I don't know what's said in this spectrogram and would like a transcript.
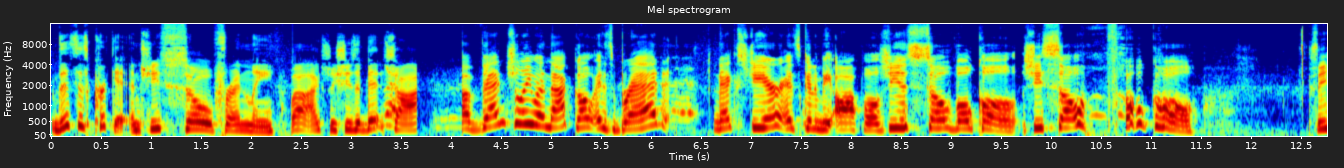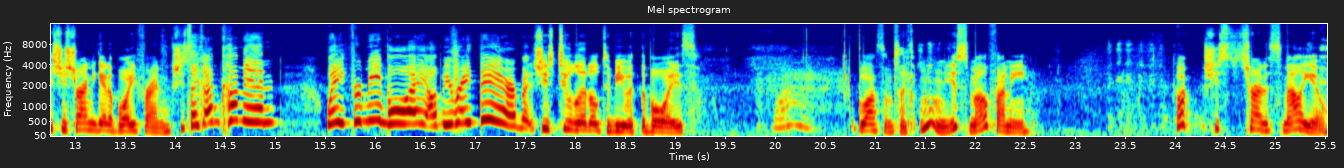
This is Cricket, and she's so friendly. Well, actually, she's a bit shy. Eventually, when that goat is bred next year, it's going to be awful. She is so vocal. She's so vocal. See, she's trying to get a boyfriend. She's like, I'm coming. Wait for me, boy. I'll be right there. But she's too little to be with the boys. Why? Blossom's like, mmm, you smell funny. Look, she's trying to smell you.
